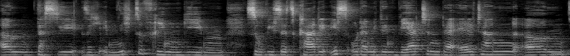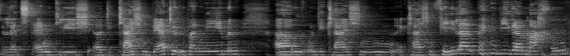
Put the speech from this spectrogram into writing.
ähm, dass sie sich eben nicht zufrieden geben, so wie es jetzt gerade ist, oder mit den Werten der Eltern ähm, letztendlich äh, die gleichen Werte übernehmen ähm, und die gleichen, gleichen Fehler wieder machen,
